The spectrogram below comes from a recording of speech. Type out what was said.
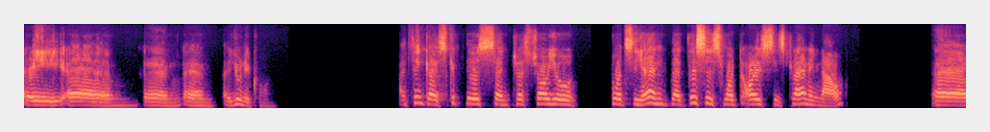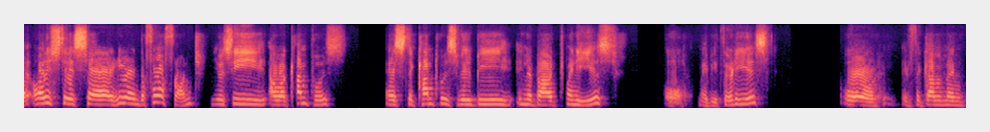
a, um, um, um, a unicorn. I think I skipped this and just show you towards the end that this is what OIST is planning now. Uh, OIST is uh, here in the forefront. You see our campus as the campus will be in about 20 years or maybe 30 years. Or if the government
